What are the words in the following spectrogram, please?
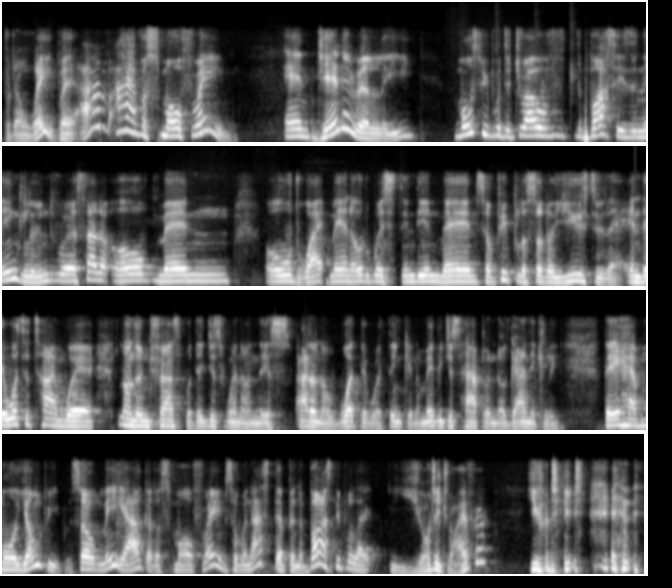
put on weight, but I'm. I have a small frame, and generally, most people that drove the buses in England were sort of old men, old white men, old West Indian men. So people are sort of used to that. And there was a time where London Transport, they just went on this, I don't know what they were thinking, or maybe just happened organically. They have more young people. So me, I got a small frame. So when I step in the bus, people are like, You're the driver? You and,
